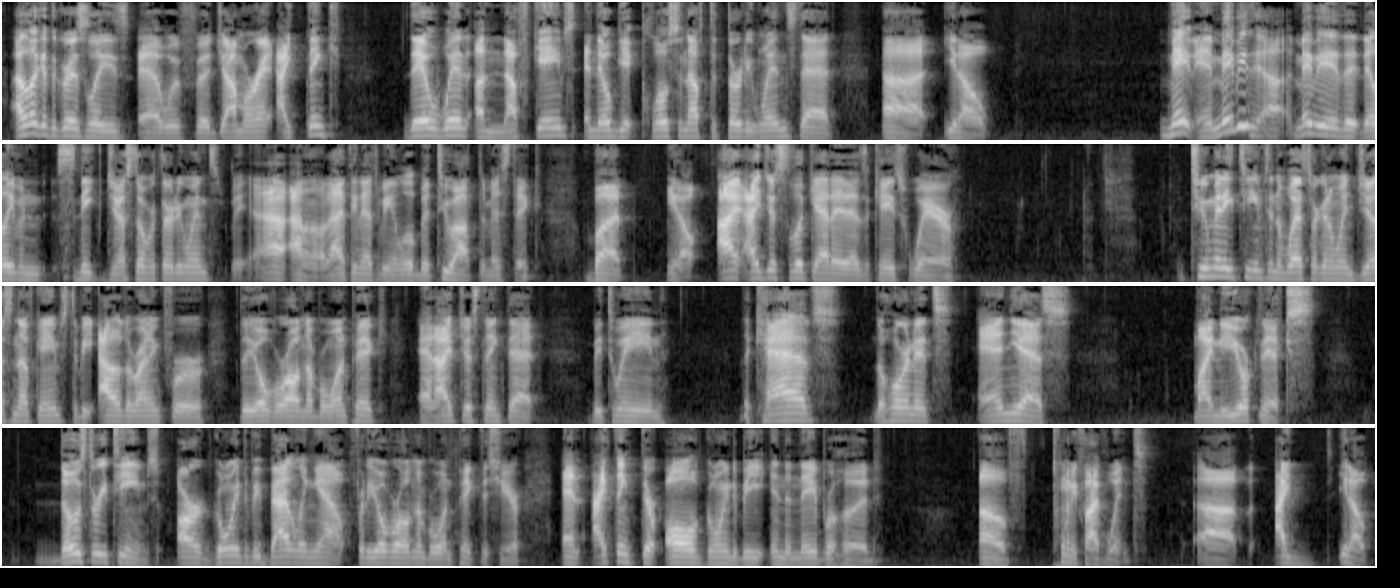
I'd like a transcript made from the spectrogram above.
I look at the Grizzlies uh, with uh, Ja Morant. I think they'll win enough games and they'll get close enough to 30 wins that, uh, you know, maybe and maybe uh, maybe they'll even sneak just over 30 wins. I, I, don't know. I think that's being a little bit too optimistic. But, you know, I, I just look at it as a case where too many teams in the West are going to win just enough games to be out of the running for – the overall number one pick. And I just think that between the Cavs, the Hornets, and yes, my New York Knicks, those three teams are going to be battling out for the overall number one pick this year. And I think they're all going to be in the neighborhood of 25 wins. Uh, I, you know,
